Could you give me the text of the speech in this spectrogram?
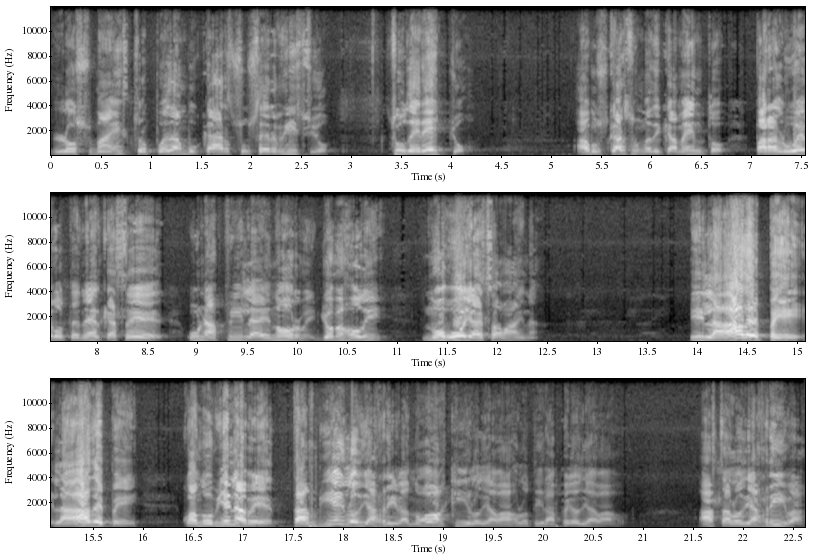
los maestros puedan buscar su servicio, su derecho a buscar su medicamento para luego tener que hacer una fila enorme. Yo me jodí, no voy a esa vaina. Y la ADP, la ADP, cuando viene a ver, también lo de arriba, no aquí lo de abajo, los tirapeos de abajo, hasta lo de arriba,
